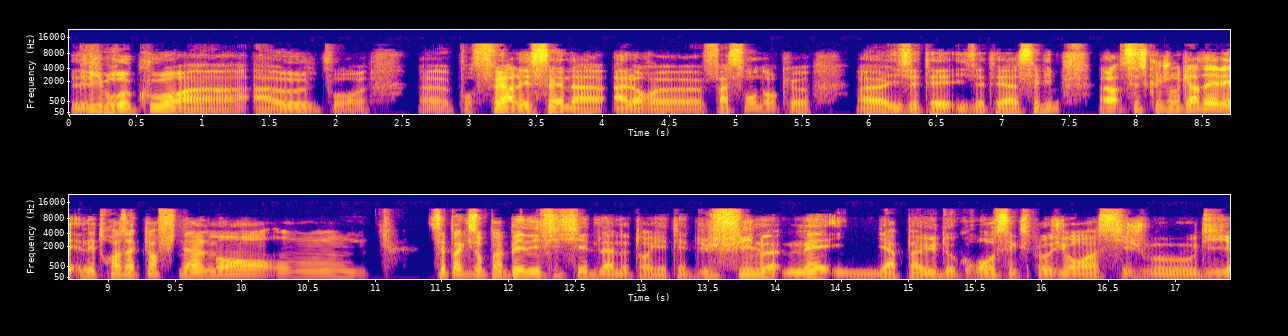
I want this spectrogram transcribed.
libre cours à, eux pour pour faire les scènes à, leur façon. Donc, ils étaient ils étaient assez libres. Alors, c'est ce que je regardais. Les, trois acteurs, finalement, on c'est pas qu'ils n'ont pas bénéficié de la notoriété du film, mais il n'y a pas eu de grosse explosion. Hein. Si je vous dis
